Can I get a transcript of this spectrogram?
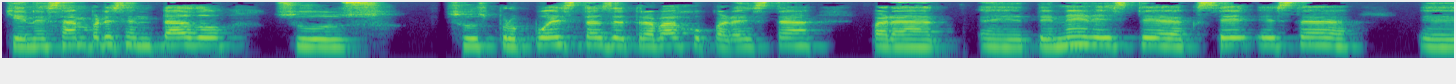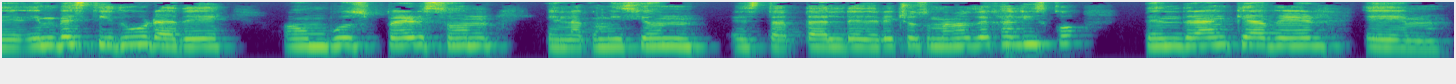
quienes han presentado sus, sus propuestas de trabajo para, esta, para eh, tener este esta investidura de ombudsperson en la Comisión Estatal de Derechos Humanos de Jalisco, tendrán que haber em,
